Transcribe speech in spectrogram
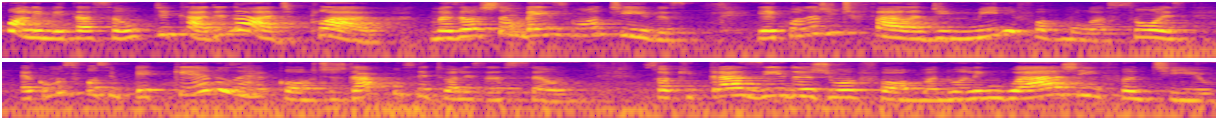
com a limitação de cada idade, claro, mas elas também são ativas. E aí quando a gente fala de mini formulações, é como se fossem pequenos recortes da conceitualização, só que trazidas de uma forma, de uma linguagem infantil,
